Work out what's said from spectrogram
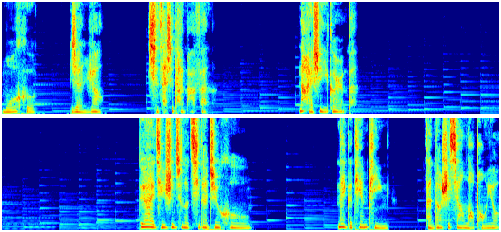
磨合、忍让，实在是太麻烦了。那还是一个人吧。对爱情失去了期待之后，那个天平，反倒是向老朋友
